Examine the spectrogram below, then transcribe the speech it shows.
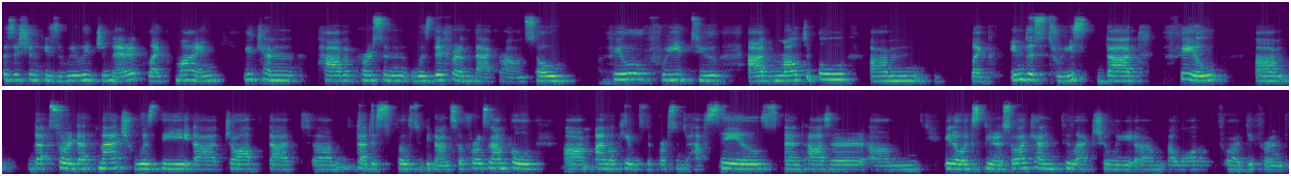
position is really generic like mine, you can have a person with different backgrounds. So feel free to add multiple um, like industries that fill um, that sorry that match with the uh, job that um, that is supposed to be done. So, for example, um, I'm okay with the person to have sales and other um, you know experience. So I can fill actually um, a lot of uh, different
